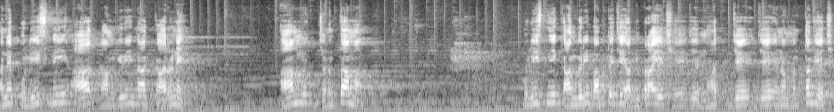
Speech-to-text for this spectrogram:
અને પોલીસની આ કામગીરીના કારણે આમ જનતામાં પોલીસની કામગીરી બાબતે જે અભિપ્રાય છે, જે મહત્ જે જે એનો મંતવ્ય છે,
